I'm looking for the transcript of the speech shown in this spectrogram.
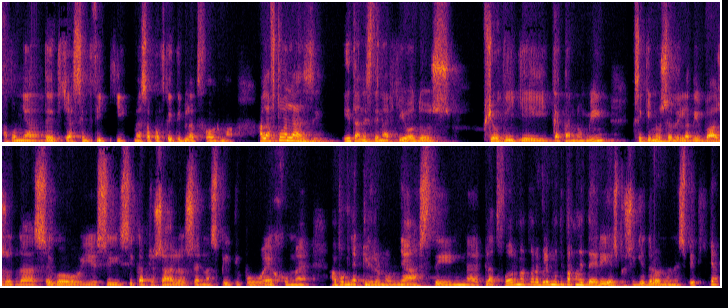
από μια τέτοια συνθήκη μέσα από αυτή την πλατφόρμα. Αλλά αυτό αλλάζει. Ήταν στην αρχή όντως πιο δίκαιη η κατανομή. Ξεκινούσε δηλαδή βάζοντας εγώ ή εσείς ή κάποιος άλλος σε ένα σπίτι που έχουμε από μια κληρονομιά στην ε, πλατφόρμα. Τώρα βλέπουμε ότι υπάρχουν εταιρείες που συγκεντρώνουν σπίτια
